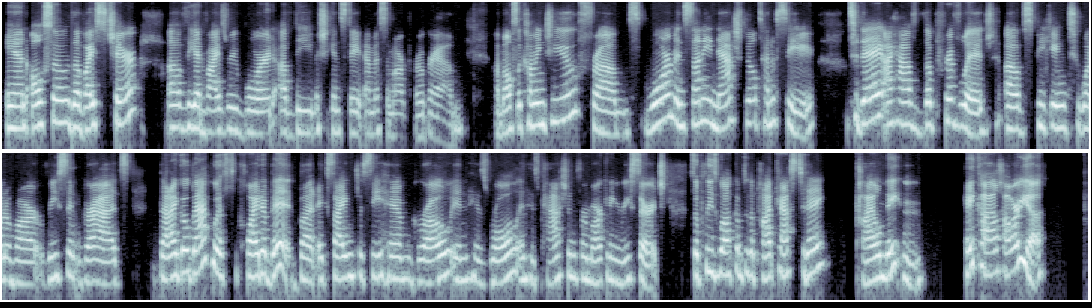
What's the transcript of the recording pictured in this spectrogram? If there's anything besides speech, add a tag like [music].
and also the vice chair of the advisory board of the Michigan State MSMR program. I'm also coming to you from warm and sunny Nashville, Tennessee. Today, I have the privilege of speaking to one of our recent grads that I go back with quite a bit, but exciting to see him grow in his role and his passion for marketing research. So please welcome to the podcast today, Kyle Mayton. Hey, Kyle, how are you?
